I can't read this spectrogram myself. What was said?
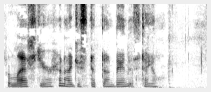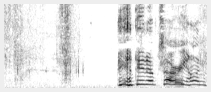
from last year. And I just stepped on Bandit's tail. Bandit, I'm sorry, hon.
